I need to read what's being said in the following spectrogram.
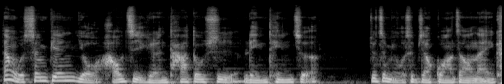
但我身边有好几个人，他都是聆听者，就证明我是比较聒噪的那一个。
